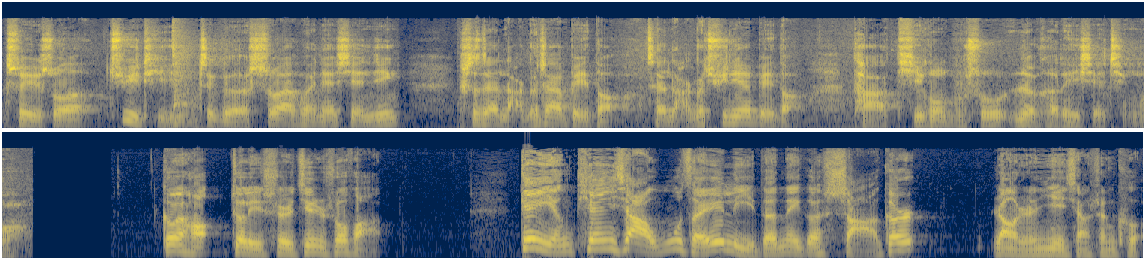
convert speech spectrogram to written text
所以说具体这个十万块钱现金是在哪个站被盗，在哪个区间被盗，他提供不出任何的一些情况。各位好，这里是今日说法。电影《天下无贼》里的那个傻根儿，让人印象深刻。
